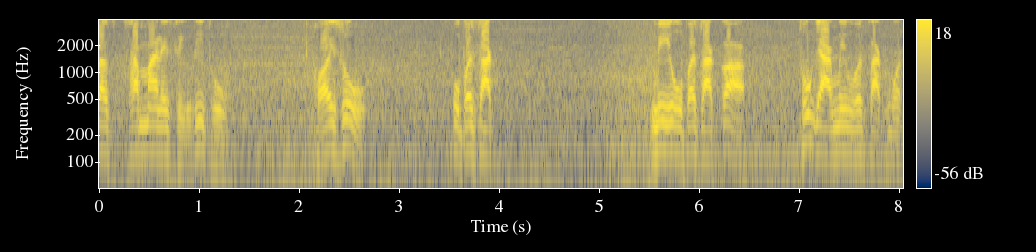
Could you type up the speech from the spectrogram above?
เราทำมาในสิ่งที่ถูก ขอให้สู้ อุปสรรค มีอุปสรรคก็ทุกอย่างมีอุปสรรคหมด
